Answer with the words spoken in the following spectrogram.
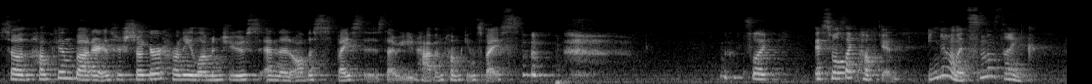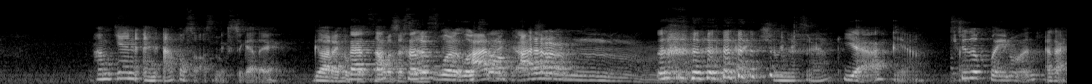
So the pumpkin butter is your sugar, honey, lemon juice, and then all the spices that you'd have in pumpkin spice. it's like, it smells like pumpkin. You know, it smells like Pumpkin and applesauce mixed together. God, I hope That- that's, not that's what this kind is. of what it looks I don't, like, I don't. mm. Okay, should we mix it around? Yeah. Yeah. Let's do the plain one. Okay.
